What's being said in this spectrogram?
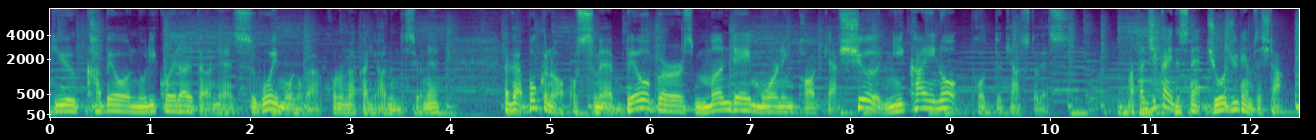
ていう壁を乗り越えられたらねすごいものがこの中にあるんですよね。だから僕のおすすめ Bill Burr's Monday Morning Podcast 週2回のポッドキャストです。また次回ですねジョージ・ウィリアムズでした。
